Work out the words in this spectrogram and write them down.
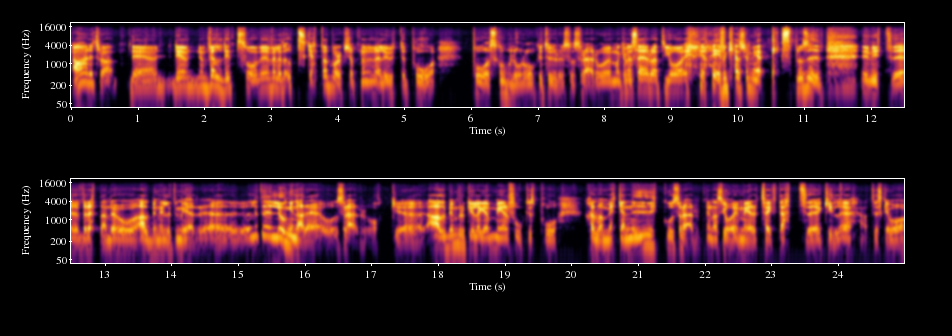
Ja, det tror jag. Det, det är en väldigt, så, väldigt uppskattad workshop när vi väl är ute på på skolor och kulturhus och sådär. Och man kan väl säga att jag, jag är väl kanske mer explosiv i mitt eh, berättande och Albin är lite mer, eh, lite lugnare och sådär. Och eh, Albin brukar lägga mer fokus på själva mekanik och sådär, medan jag är mer take that-kille. Eh, att det ska vara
